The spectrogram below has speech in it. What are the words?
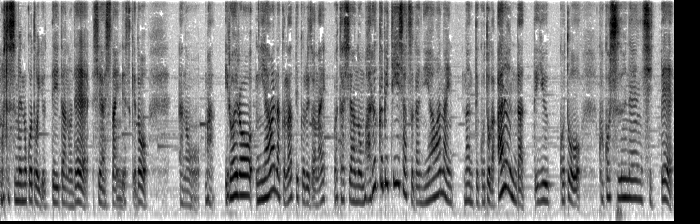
おすすめのことを言っていたのでシェアしたいんですけどあのまあいろいろ似合わなくなってくるじゃない？私あの丸首 T シャツが似合わないなんてことがあるんだっていうことをここ数年知って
